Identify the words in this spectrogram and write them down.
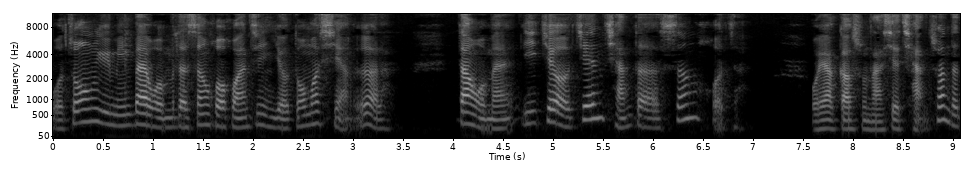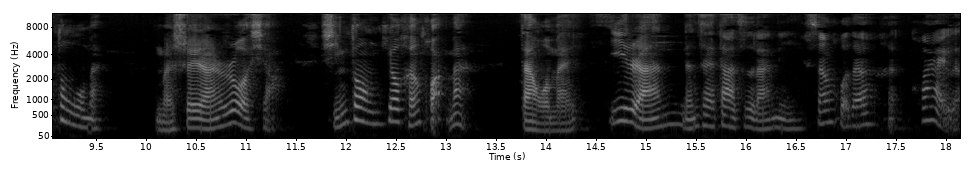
我终于明白我们的生活环境有多么险恶了，但我们依旧坚强的生活着。我要告诉那些强壮的动物们：你们虽然弱小，行动又很缓慢，但我们依然能在大自然里生活的很快乐。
